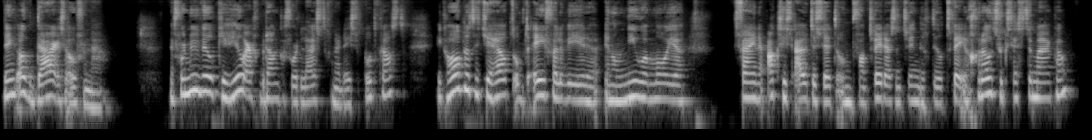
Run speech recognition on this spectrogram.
Denk ook daar eens over na. En voor nu wil ik je heel erg bedanken voor het luisteren naar deze podcast. Ik hoop dat het je helpt om te evalueren en om nieuwe, mooie, fijne acties uit te zetten om van 2020 deel 2 een groot succes te maken.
